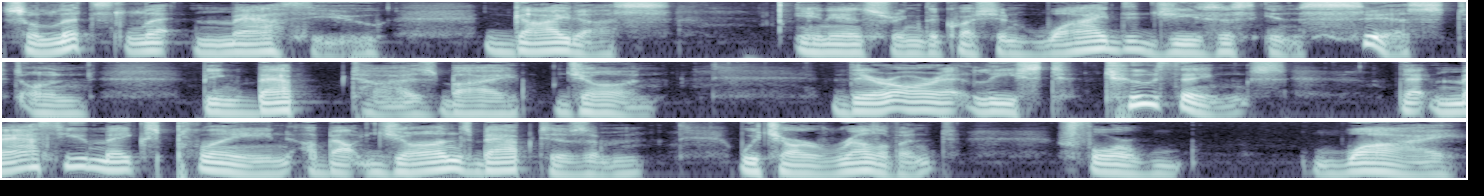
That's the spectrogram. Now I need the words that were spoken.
So let's let Matthew guide us in answering the question why did Jesus insist on being baptized by John? There are at least two things that Matthew makes plain about John's baptism which are relevant for why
